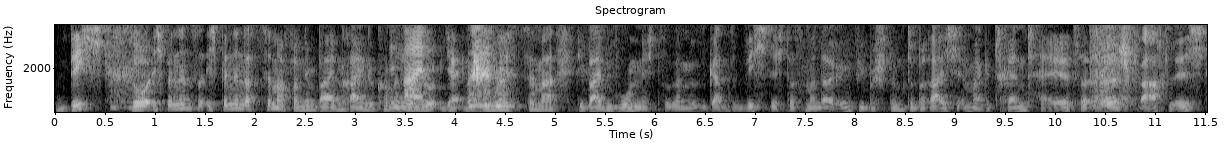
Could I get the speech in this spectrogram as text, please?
dich. So, ich bin in, ich bin in das Zimmer von den beiden reingekommen. In also. Lu- ja, in Louis Zimmer. Die beiden wohnen nicht zusammen. Es ist ganz wichtig, dass man da irgendwie bestimmte Bereiche immer getrennt hält, äh, sprachlich.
